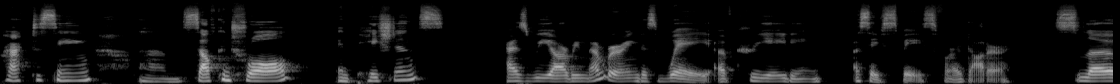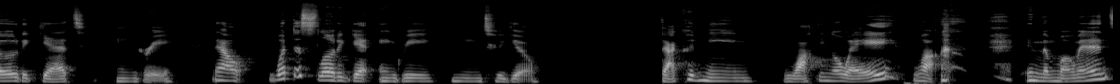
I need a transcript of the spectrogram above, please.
practicing um, self control and patience as we are remembering this way of creating a safe space for our daughter. Slow to get angry. Now, what does slow to get angry mean to you? That could mean walking away in the moment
